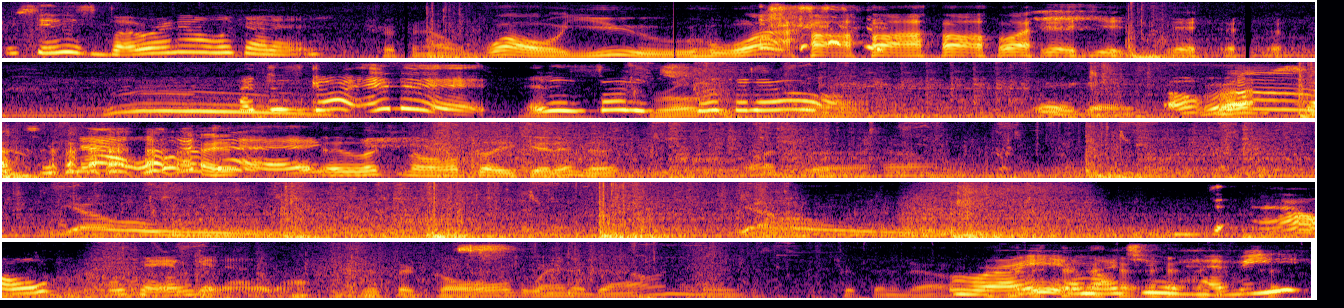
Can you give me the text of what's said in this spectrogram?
You see this bow right now? Look at it. Tripping out. Whoa, you! Wow! what did you do? I just got in it. It just started Bro. tripping out. There you go. Oh, Ah! what the it, heck? it looks normal till you get in it. What the hell? Yo! Yo! Ow. Okay, I'm getting out of that. Is it the gold weighing it down? Or just tripping it out? Right? Am I too heavy?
